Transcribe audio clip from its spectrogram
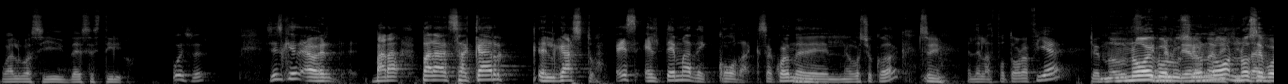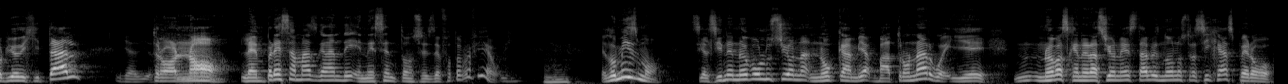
o algo así de ese estilo. Puede ser. Sí, es que, a ver, Para, para sacar el gasto. es el tema de Kodak. ¿Se acuerdan del negocio Kodak? Sí. El de la fotografía. Que no, no evolucionó, no se volvió digital. Y adiós. Tronó. La empresa más grande en ese entonces de fotografía, güey. Es lo mismo. Si el cine no evoluciona, no cambia, va a tronar, güey. Y eh, nuevas generaciones, tal vez no nuestras hijas, pero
